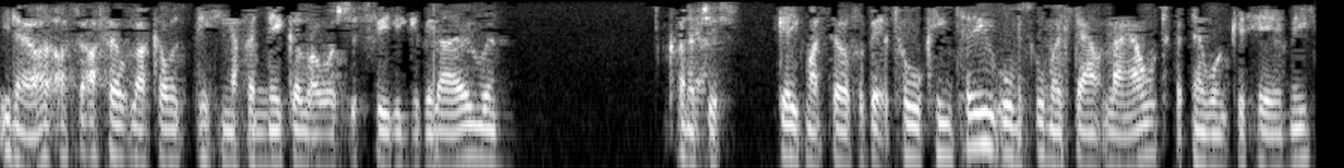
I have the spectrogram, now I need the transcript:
you know, I, I felt like I was picking up a niggle. I was just feeling a bit low and kind of Yeah. just gave myself a bit of talking to, almost almost out loud, but no one could hear me.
